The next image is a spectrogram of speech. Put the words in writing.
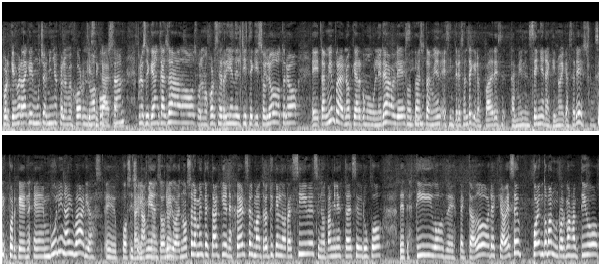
Porque es verdad que hay muchos niños que a lo mejor no acosan, pero se quedan callados o a lo mejor se ríen del chiste que hizo el otro, eh, también para no quedar como vulnerables. Y eso también es interesante que los padres también enseñen a que no hay que hacer eso. Sí, porque en, bullying hay varios eh, posicionamientos. Digo, no solamente está quien ejerce el maltrato y quien lo recibe, sino también está ese grupo de testigos, de espectadores, que a veces pueden tomar un rol más activo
